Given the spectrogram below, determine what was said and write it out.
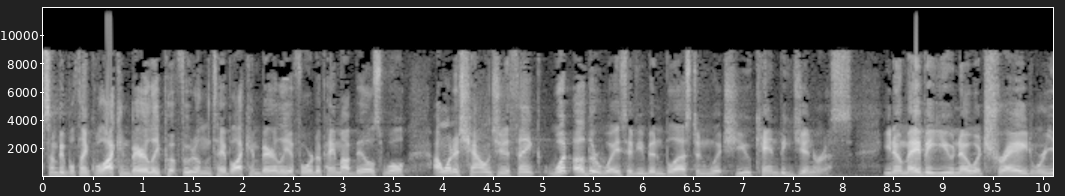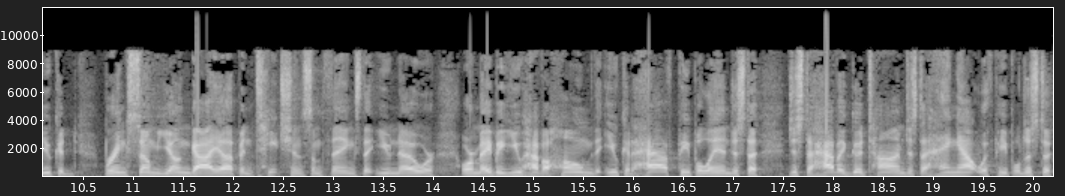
some people think, well, I can barely put food on the table. I can barely afford to pay my bills. Well, I want to challenge you to think: what other ways have you been blessed in which you can be generous? You know, maybe you know a trade where you could bring some young guy up and teach him some things that you know, or, or maybe you have a home that you could have people in just to, just to have a good time, just to hang out with people, just to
